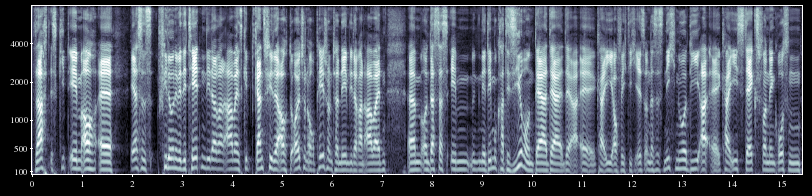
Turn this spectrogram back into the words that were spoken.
sagt, es gibt eben auch äh, erstens viele Universitäten, die daran arbeiten. Es gibt ganz viele auch deutsche und europäische Unternehmen, die daran arbeiten. Ähm, und dass das eben eine Demokratisierung der, der, der äh, KI auch wichtig ist und dass es nicht nur die äh, KI-Stacks von den großen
